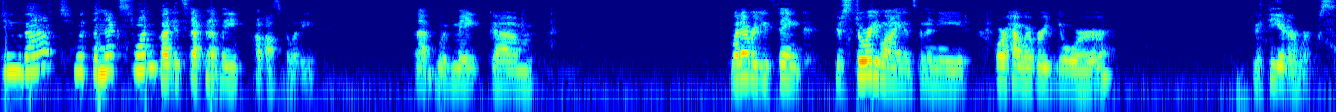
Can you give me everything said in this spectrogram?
do that with the next one, but it's definitely a possibility. That would make um, whatever you think your storyline is going to need or however your your theater works.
